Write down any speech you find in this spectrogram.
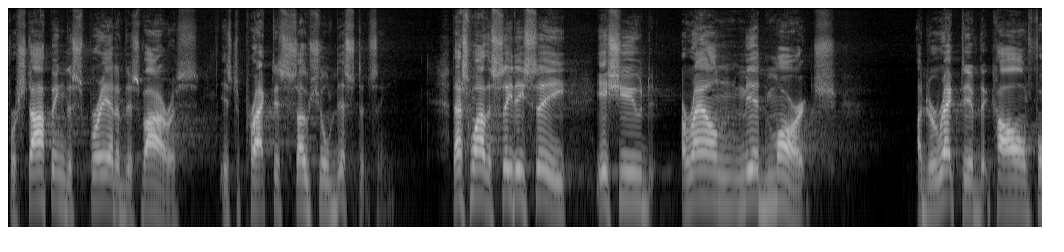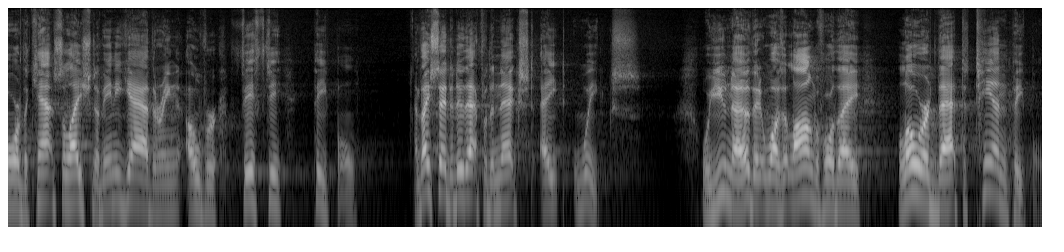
for stopping the spread of this virus is to practice social distancing. That's why the CDC issued around mid March a directive that called for the cancellation of any gathering over 50 people. And they said to do that for the next eight weeks. Well, you know that it wasn't long before they lowered that to 10 people.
